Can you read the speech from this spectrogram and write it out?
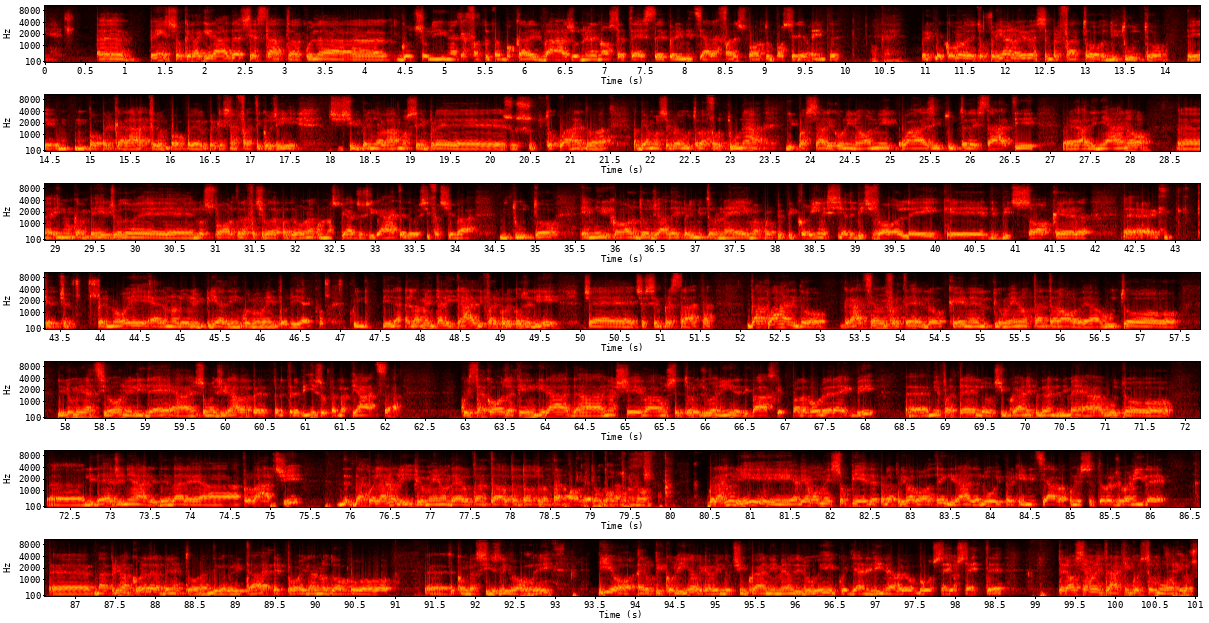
eh, penso che la Ghirada sia stata quella gocciolina che ha fatto traboccare il vaso nelle nostre teste per iniziare a fare sport un po' seriamente. Ok perché come ho detto prima noi abbiamo sempre fatto di tutto e un, un po' per carattere, un po' per, perché siamo fatti così, ci, ci impegnavamo sempre su, su, tutto quanto, ma abbiamo sempre avuto la fortuna di passare con i nonni quasi tutte le estati eh, a Lignano eh, in un campeggio dove lo sport la faceva da padrona con una spiaggia gigante dove si faceva di tutto e mi ricordo già dai primi tornei ma proprio piccolini sia di beach volley che di beach soccer eh, che, cioè, per noi erano le Olimpiadi in quel momento lì ecco. quindi la, la mentalità di fare quelle cose lì c'è, c'è sempre stata da quando, grazie a mio fratello, che nel più o meno 89 ha avuto l'illuminazione, l'idea, insomma girava per, per Treviso, per la piazza, questa cosa che in Ghirada nasceva un settore giovanile di basket, pallavolo e rugby, eh, mio fratello, 5 anni più grande di me, ha avuto eh, l'idea geniale di andare a provarci, da quell'anno lì più o meno Andrea 88-89. Quell'anno lì abbiamo messo piede per la prima volta in Ghirada, lui perché iniziava con il settore giovanile eh, ma prima ancora della Benetton, a dire la verità, e poi l'anno dopo eh, con la Sisley Volley. Io ero piccolino perché avendo 5 anni meno di lui, in quegli anni lì ne avevo boh, 6 o 7, però siamo entrati in questo mondo,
